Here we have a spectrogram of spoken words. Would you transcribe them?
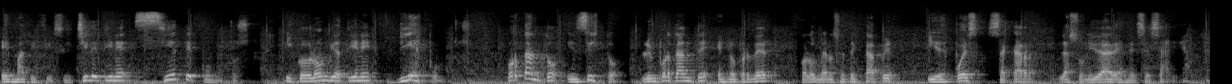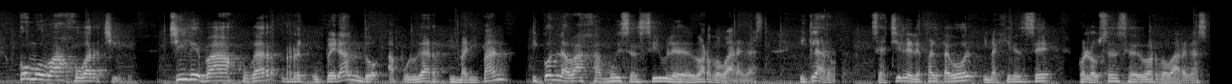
es más difícil. Chile tiene 7 puntos y Colombia tiene 10 puntos. Por tanto, insisto, lo importante es no perder, Colombia no se te escape y después sacar las unidades necesarias. ¿Cómo va a jugar Chile? Chile va a jugar recuperando a Pulgar y Maripán y con la baja muy sensible de Eduardo Vargas. Y claro, si a Chile le falta gol, imagínense con la ausencia de Eduardo Vargas.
